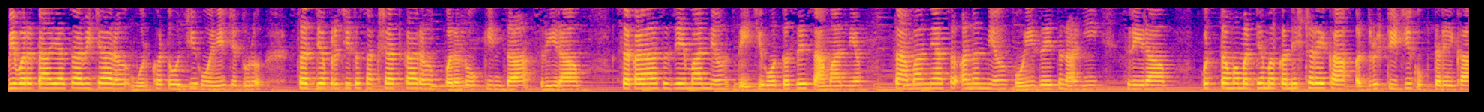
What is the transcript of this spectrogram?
विवरता याचा विचार मूर्खतोची होय चतुर सद्य प्रचित साक्षात्कार परलोकींचा श्रीराम. सकाळास जे मान्य तेची होतसे सामान्य सामान्यास अनन्य होई जेत नाही. श्रीराम उत्तम मध्यम कनिष्ठ रेखा अदृष्टीची गुप्तरेखा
